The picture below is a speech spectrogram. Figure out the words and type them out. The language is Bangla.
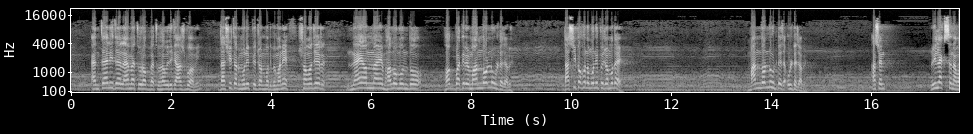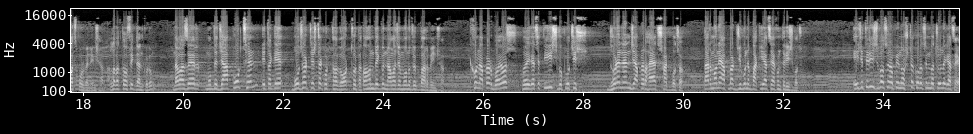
হ্যাঁ ওইদিকে আসব আমি। দাসী তার মনিপকে জন্ম দিবে। মানে সমাজের ন্যায় অন্যায়, ভালো মন্দ, হক মানদণ্ড উল্টে যাবে। দাসী কখনো মনিপকে জন্ম দেয়? মানদণ্ড উল্টে উল্টে যাবে। আসেন, রিল্যাক্সে নামাজ পড়বেন ইনশাআল্লাহ। আল্লাহ তৌফিক দান করুন। নামাজের মধ্যে যা পড়ছেন, এটাকে বোঝার চেষ্টা করতে হবে অর্থটা। তখন দেখবেন নামাজে মনোযোগ বাড়বে ইনশাআল্লাহ। এখন আপনার বয়স হয়ে গেছে তিরিশ বা পঁচিশ। ধরে নেন যে আপনার হায়াত ষাট বছর। তার মানে আপনার জীবনে বাকি আছে এখন তিরিশ বছর। এই যে তিরিশ বছর আপনি নষ্ট করেছেন বা চলে গেছে,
